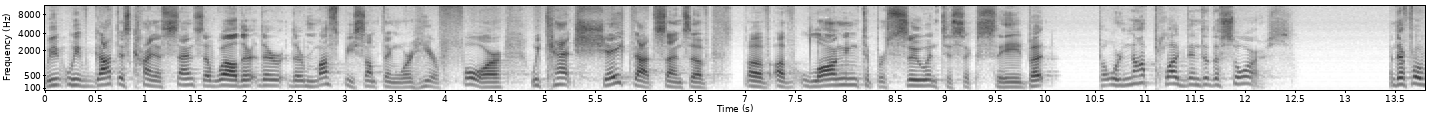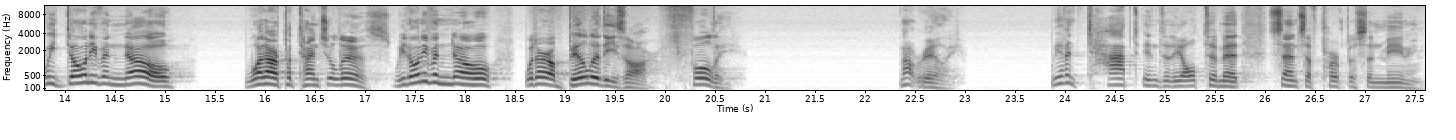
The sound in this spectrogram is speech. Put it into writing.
we, we've got this kind of sense of, well, there, there, there must be something we're here for. We can't shake that sense of, of, of longing to pursue and to succeed, but, but we're not plugged into the source. And therefore, we don't even know what our potential is. We don't even know what our abilities are fully. Not really. We haven't tapped into the ultimate sense of purpose and meaning.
